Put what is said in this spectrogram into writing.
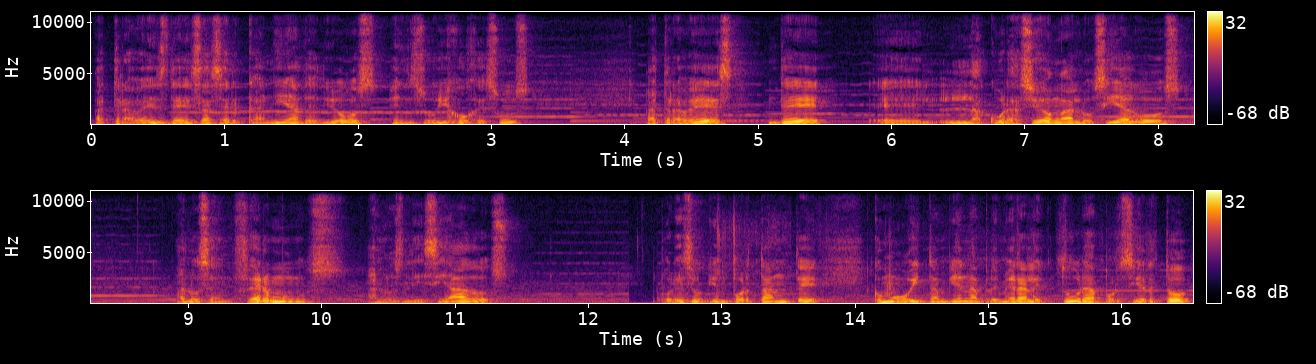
a través de esa cercanía de Dios en su Hijo Jesús, a través de eh, la curación a los ciegos, a los enfermos, a los lisiados. Por eso qué importante, como hoy también la primera lectura, por cierto,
